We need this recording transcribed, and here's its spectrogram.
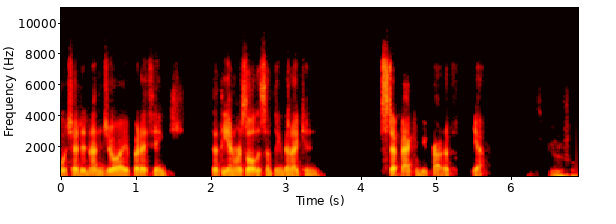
which I didn't enjoy. But I think that the end result is something that I can step back and be proud of. Yeah. It's beautiful.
